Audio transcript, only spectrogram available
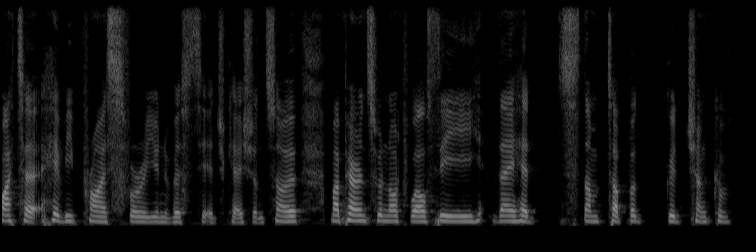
quite a heavy price for a university education. So my parents were not wealthy. They had stumped up a good chunk of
